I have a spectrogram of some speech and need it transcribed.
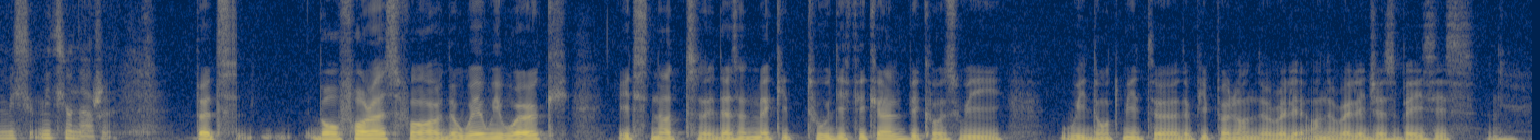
mis- misjonarzy. But, but for us, for the way we work, it's not, it doesn't make it too difficult because we, we don't meet the, the people on, the reli- on a religious basis. Mhm. E,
